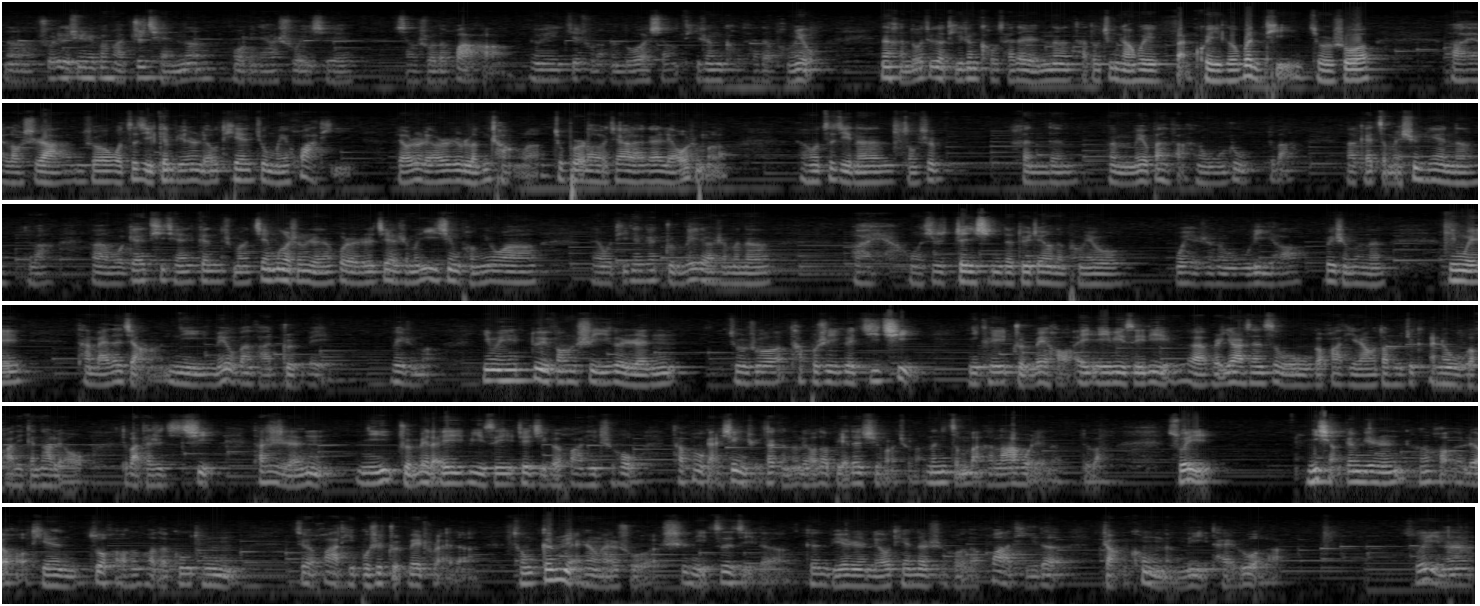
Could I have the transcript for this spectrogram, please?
那说这个训练方法之前呢，我给大家说一些想说的话哈。因为接触了很多想提升口才的朋友，那很多这个提升口才的人呢，他都经常会反馈一个问题，就是说，哎呀，老师啊，你说我自己跟别人聊天就没话题，聊着聊着就冷场了，就不知道接下来该聊什么了。然后自己呢，总是很的很没有办法，很无助，对吧？啊，该怎么训练呢？对吧？啊，我该提前跟什么见陌生人，或者是见什么异性朋友啊？哎，我提前该准备点什么呢？哎呀，我是真心的对这样的朋友，我也是很无力哈。为什么呢？因为坦白的讲，你没有办法准备。为什么？因为对方是一个人。就是说，它不是一个机器，你可以准备好 A A B C D，呃，不是一二三四五五个话题，然后到时候就按照五个话题跟他聊，对吧？他是机器，他是人。你准备了 A B C 这几个话题之后，他不感兴趣，他可能聊到别的地方去了，那你怎么把他拉回来呢？对吧？所以，你想跟别人很好的聊好天，做好很好的沟通，这个话题不是准备出来的。从根源上来说，是你自己的跟别人聊天的时候的话题的掌控能力太弱了，所以呢，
